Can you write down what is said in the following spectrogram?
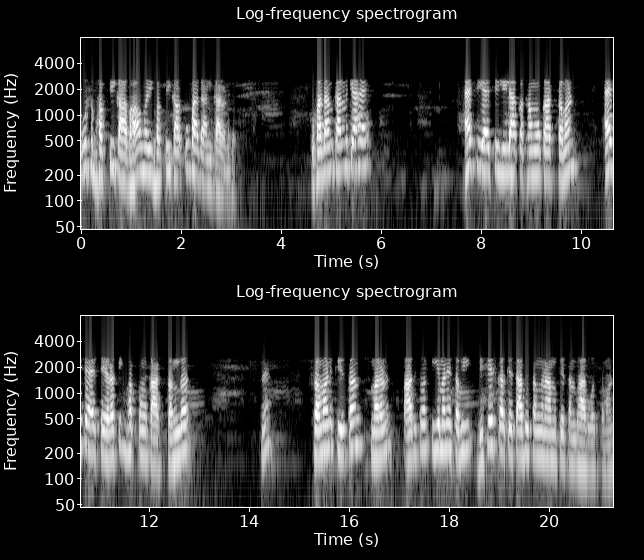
उस भक्ति का भावमयी भक्ति का उपादान कारण है। उपादान कारण क्या है? ऐसी ऐसी लीला कथाओं का श्रवण, ऐसे ऐसे रसिक भक्तों का संग श्रवण, कीर्तन, स्मरण पादस्मरण ये मैंने सभी विशेष करके साधु संग नाम के भागवत श्रवण,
